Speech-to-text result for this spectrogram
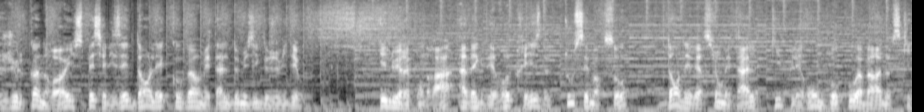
Jules Conroy, spécialisé dans les covers metal de musique de jeux vidéo. Il lui répondra avec des reprises de tous ses morceaux dans des versions métal qui plairont beaucoup à Baranowski.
